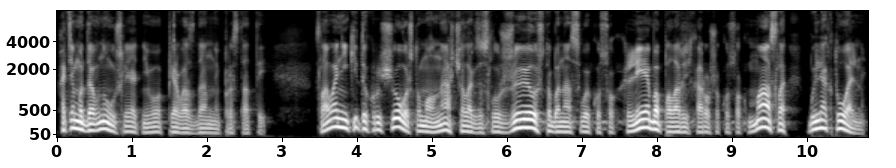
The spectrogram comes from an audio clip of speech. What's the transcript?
хотя мы давно ушли от него первозданной простоты. Слова Никиты Хрущева, что, мол, наш человек заслужил, чтобы на свой кусок хлеба положить хороший кусок масла, были актуальны.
